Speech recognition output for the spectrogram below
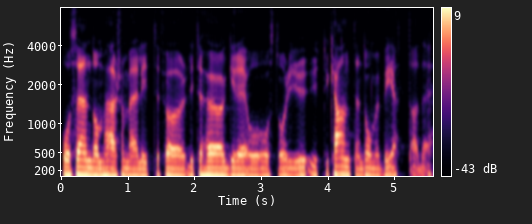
Och sen de här som är lite för lite högre och, och står i ytterkanten, de är betade.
